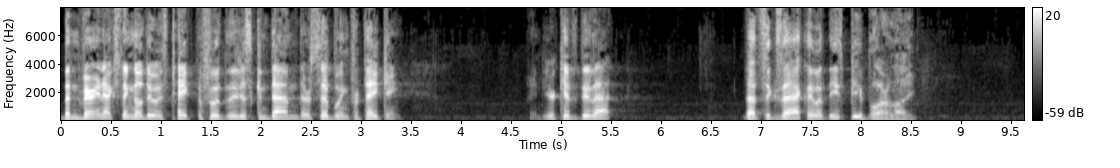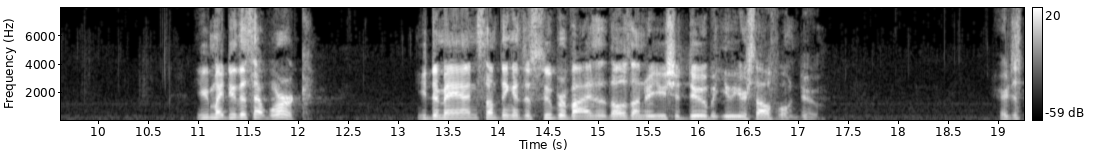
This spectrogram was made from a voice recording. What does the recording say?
the very next thing they'll do is take the food that they just condemned their sibling for taking. Do your kids do that? That's exactly what these people are like. You might do this at work. You demand something as a supervisor that those under you should do, but you yourself won't do. You're just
